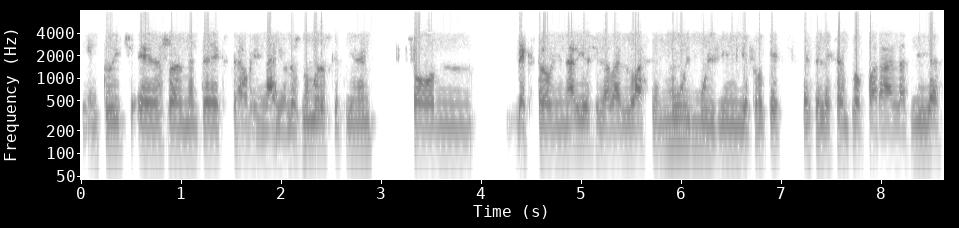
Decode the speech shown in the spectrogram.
en Twitch es realmente extraordinario. Los números que tienen son extraordinarios y la verdad lo hacen muy, muy bien. Y yo creo que es el ejemplo para las ligas,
